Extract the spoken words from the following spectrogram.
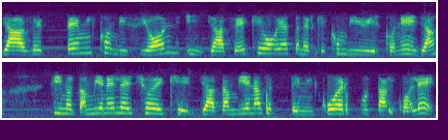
ya acepté mi condición y ya sé que voy a tener que convivir con ella, sino también el hecho de que ya también acepté mi cuerpo tal cual es.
